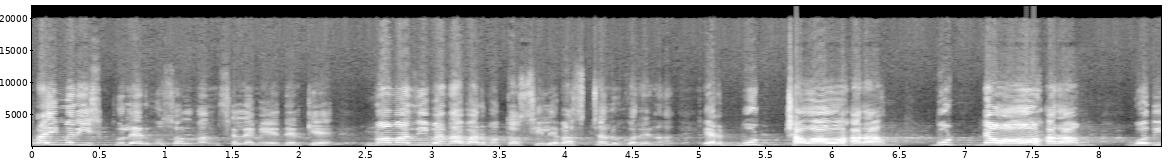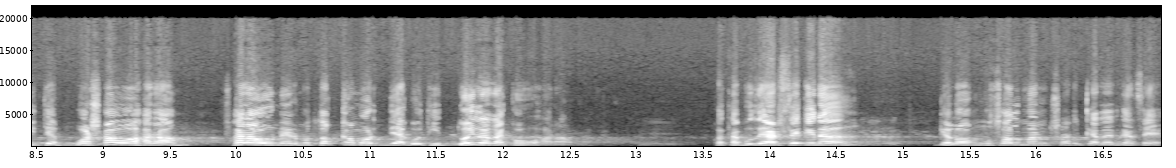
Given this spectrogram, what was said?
প্রাইমারি স্কুলের মুসলমান ছেলে মেয়েদেরকে নমাজি বানাবার মতো সিলেবাস চালু করে না। এর বুট ছাওয়াও হারাম, বুট নেওয়াও হারাম, গদিতে বসাও হারাম, ফেরাউনের মতো কামড় দিয়া গতি দইরা রাখাও হারাম। কথা বুঝে আসছে কিনা? গেল মুসলমান সরকারের কাছে।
